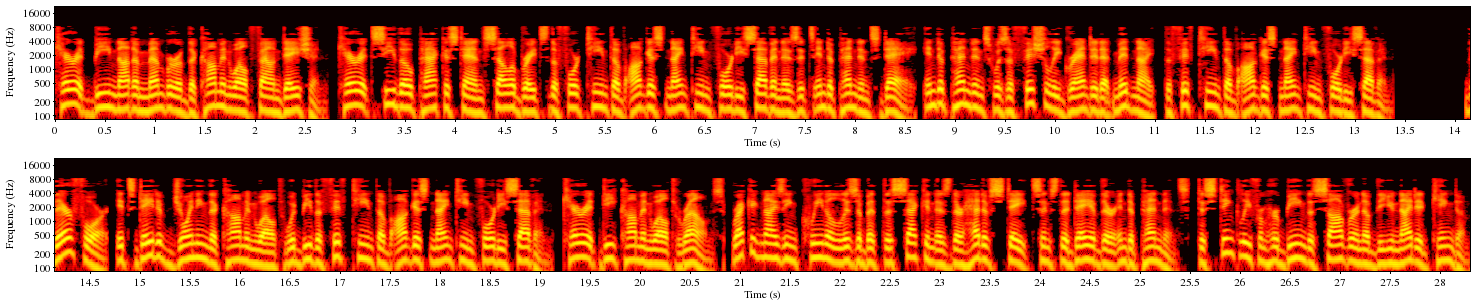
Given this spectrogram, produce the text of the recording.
Caret B Not a member of the Commonwealth Foundation. Caret C Though Pakistan celebrates 14 August 1947 as its Independence Day, independence was officially granted at midnight, 15 August 1947. Therefore, its date of joining the Commonwealth would be 15 August 1947. D Commonwealth realms, recognizing Queen Elizabeth II as their head of state since the day of their independence, distinctly from her being the sovereign of the United Kingdom,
